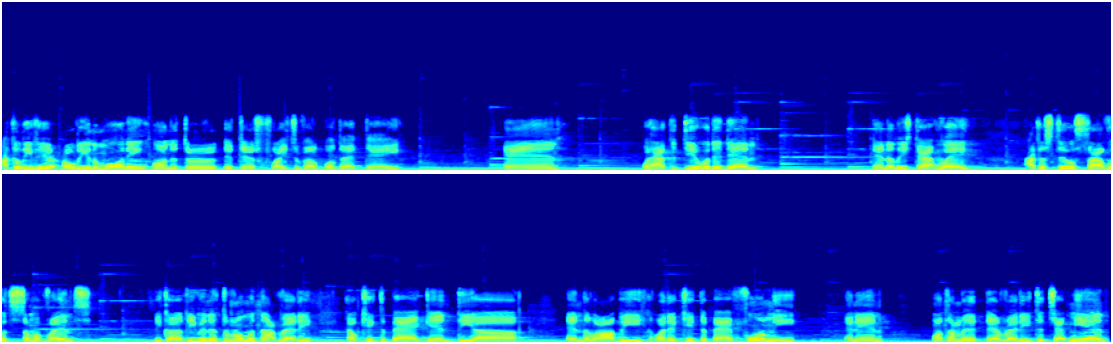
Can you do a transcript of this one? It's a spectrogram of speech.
I could leave here early in the morning on the 3rd if there's flights available that day. And we'll have to deal with it then. Then at least that way, I can still salvage some events. Because even if the room is not ready, they'll keep the bag in the uh, in the lobby, or they'll keep the bag for me. And then once I'm ready, they're ready to check me in,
